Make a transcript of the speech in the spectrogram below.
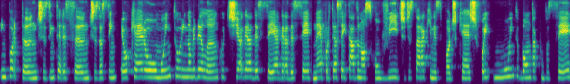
importantes, interessantes. Assim, eu quero muito, em nome de Elanco, te agradecer, agradecer, né, por ter aceitado o nosso convite, de estar aqui nesse podcast. Foi muito bom estar com você.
